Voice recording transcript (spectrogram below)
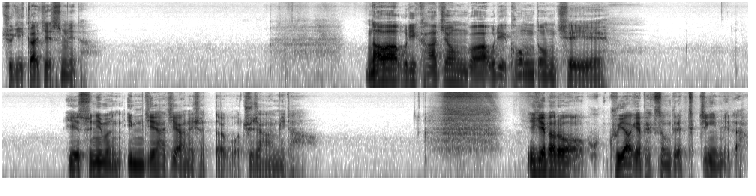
주기까지 했습니다. 나와 우리 가정과 우리 공동체에 예수님은 임재하지 않으셨다고 주장합니다. 이게 바로 구약의 백성들의 특징입니다.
